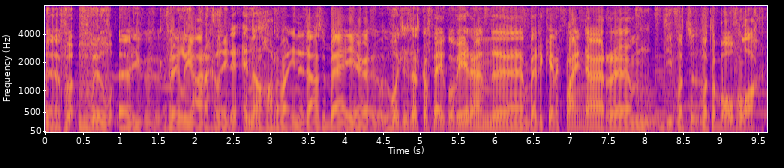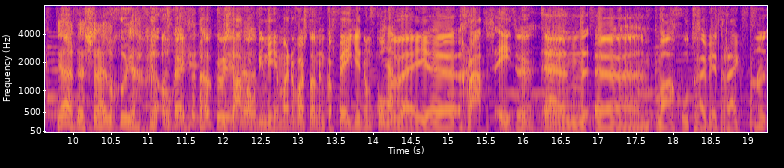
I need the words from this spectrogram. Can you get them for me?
eh, eh, ve- veel, eh, vele jaren geleden. En dan hadden we inderdaad bij, eh, heet het, dat café ook alweer, aan de, bij de Kerkplein daar, ehm, die, wat, wat erboven lag. Ja, dat is een hele goeie. Ja, oké. Ook weer, Bestaat eh, ook niet meer, maar er was dan een cafeetje. Dan konden Ja. wij eh, gratis eten. En, eh, maar goed, hij werd rijk van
